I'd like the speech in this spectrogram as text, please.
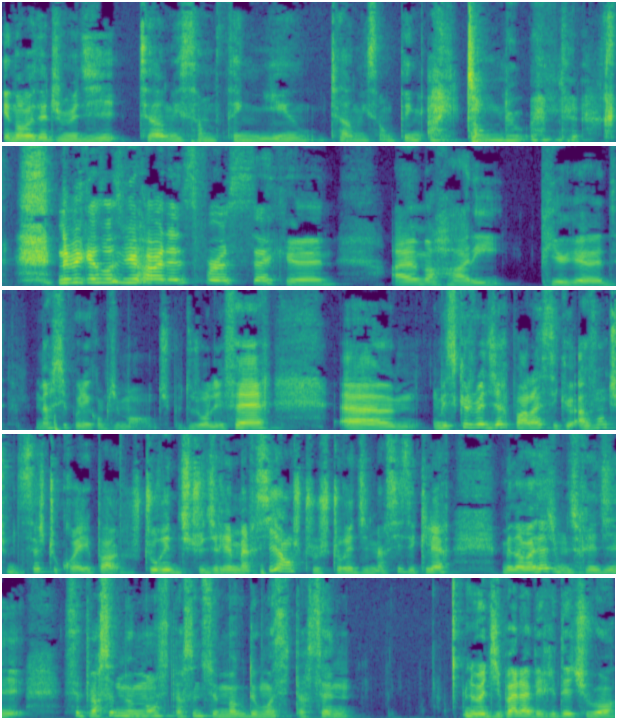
Et dans ma tête, je me dis, tell me something new, tell me something I don't know. no, because let's be honest for a second, I am a hottie, period. Merci pour les compliments, tu peux toujours les faire. Euh, mais ce que je veux dire par là, c'est qu'avant, tu me dis ça, je te croyais pas. Je, je te dirais merci, hein, je t'aurais dit merci, c'est clair. Mais dans ma tête, je me serais dit, cette personne me ment, cette personne se moque de moi, cette personne ne me dis pas la vérité, tu vois.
